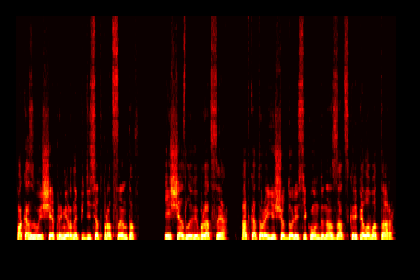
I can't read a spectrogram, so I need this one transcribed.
показывающая примерно 50%. Исчезла вибрация, от которой еще долю секунды назад скрипел аватар.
